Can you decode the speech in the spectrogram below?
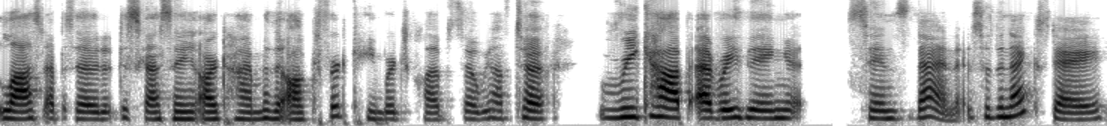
last episode discussing our time at the Oxford Cambridge Club, so we have to recap everything since then. So the next day,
